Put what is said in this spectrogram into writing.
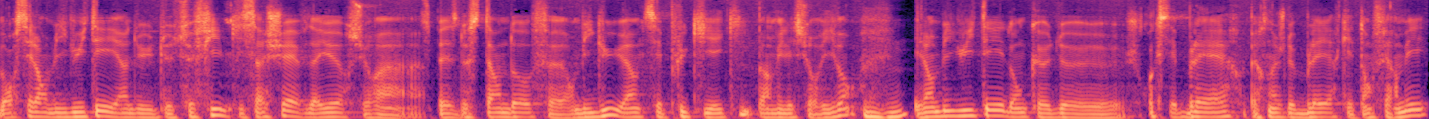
Bon, c'est l'ambiguïté hein, du- de ce film qui s'achève d'ailleurs sur un espèce de stand-off euh, ambigu. hein. on ne sait plus qui est qui parmi les survivants. Et l'ambiguïté donc euh, de, je crois que c'est Blair, le personnage de Blair qui est enfermé.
